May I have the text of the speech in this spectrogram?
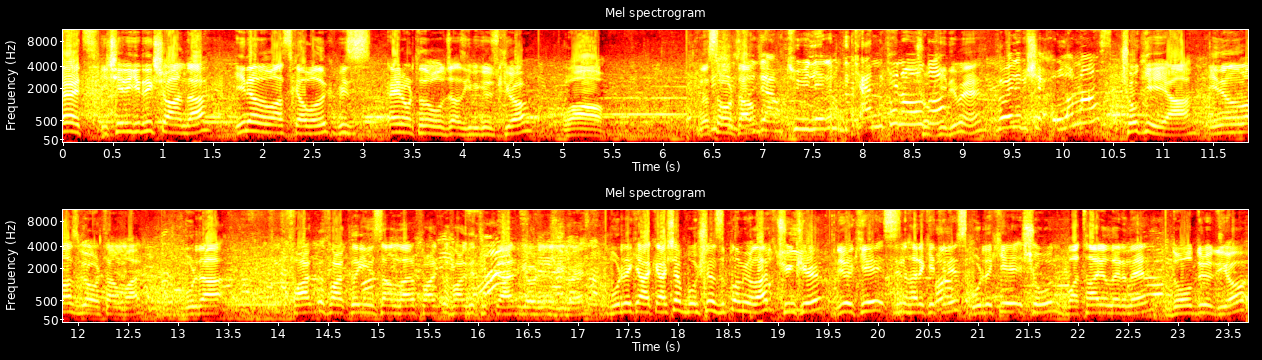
Evet, içeri girdik şu anda. İnanılmaz kalabalık. Biz en ortada olacağız gibi gözüküyor. Wow. Nasıl ortam? Söyleyeceğim tüylerim diken diken oldu. Çok iyi değil mi? Böyle bir şey olamaz. Çok iyi ya. İnanılmaz bir ortam var. Burada farklı farklı insanlar, farklı farklı tipler gördüğünüz gibi. Buradaki arkadaşlar boşuna zıplamıyorlar. Çünkü diyor ki sizin hareketiniz buradaki şovun bataryalarını dolduruyor diyor.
